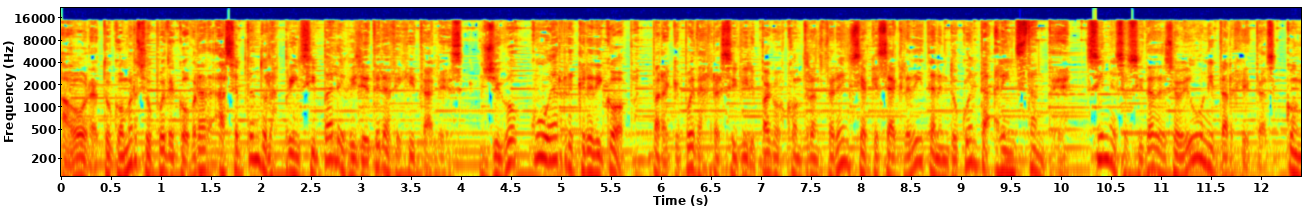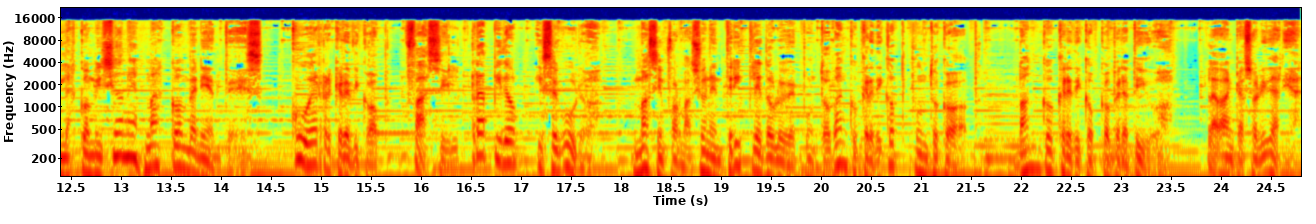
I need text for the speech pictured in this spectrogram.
Ahora tu comercio puede cobrar aceptando las principales billeteras digitales. Llegó QR Credit Cop para que puedas recibir pagos con transferencia que se acreditan en tu cuenta al instante, sin necesidad de CBU ni tarjetas, con las comisiones más convenientes. QR Credit Cop, fácil, rápido y seguro. Más información en www.bancocredicop.coop. Banco Credicop Cooperativo. La banca solidaria.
